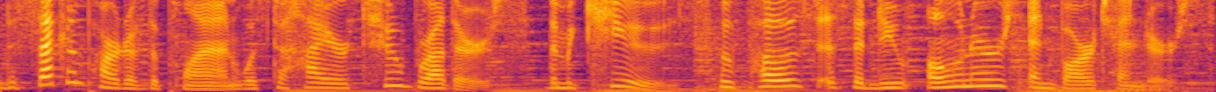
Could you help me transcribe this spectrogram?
The second part of the plan was to hire two brothers, the McHughes, who posed as the new owners and bartenders.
